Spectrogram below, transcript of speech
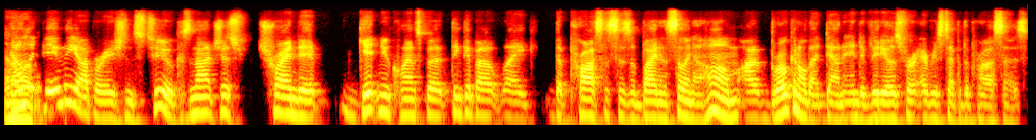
And, and on the daily operations too, because not just trying to get new clients, but think about like the processes of buying and selling a home. I've broken all that down into videos for every step of the process.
